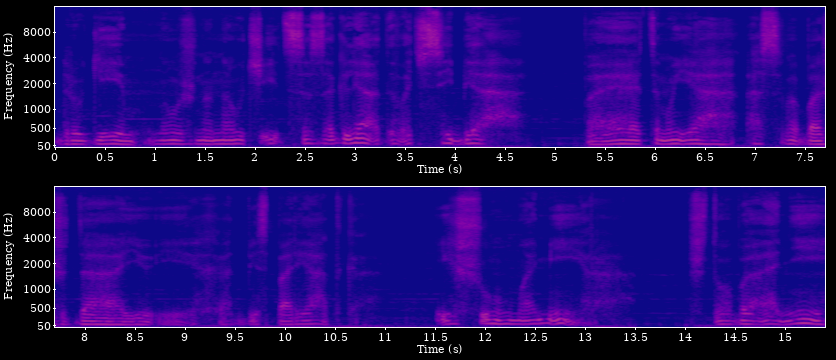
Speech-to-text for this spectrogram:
Другим нужно научиться заглядывать в себя. Поэтому я освобождаю их от беспорядка и шума мира, чтобы они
